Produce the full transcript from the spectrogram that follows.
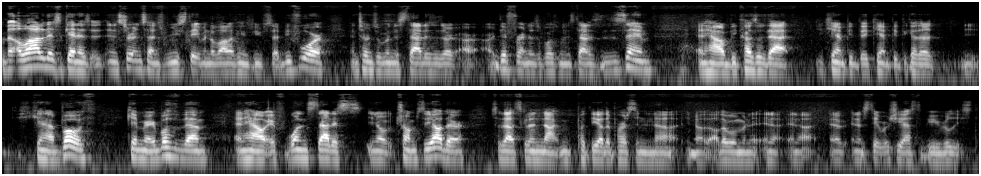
But a lot of this, again, is in a certain sense restatement of a lot of things we've said before in terms of when the statuses are, are, are different as opposed to when the status is the same, and how because of that you can't be they can't be together. You can't have both. You can't marry both of them, and how if one status you know trumps the other, so that's going to not put the other person, a, you know, the other woman in a, in a, in a state where she has to be released.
